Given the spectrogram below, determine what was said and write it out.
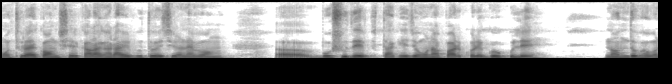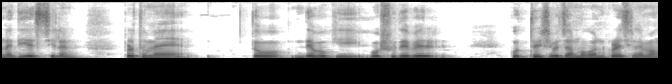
মথুরায় কংসের কারাগার আবির্ভূত হয়েছিলেন এবং বসুদেব তাকে যমুনা পার করে গোকুলে নন্দ ভবনে দিয়ে এসেছিলেন। প্রথমে তো দেবকী বসুদেবের পুত্র হিসেবে জন্মগ্রহণ করেছিলেন এবং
